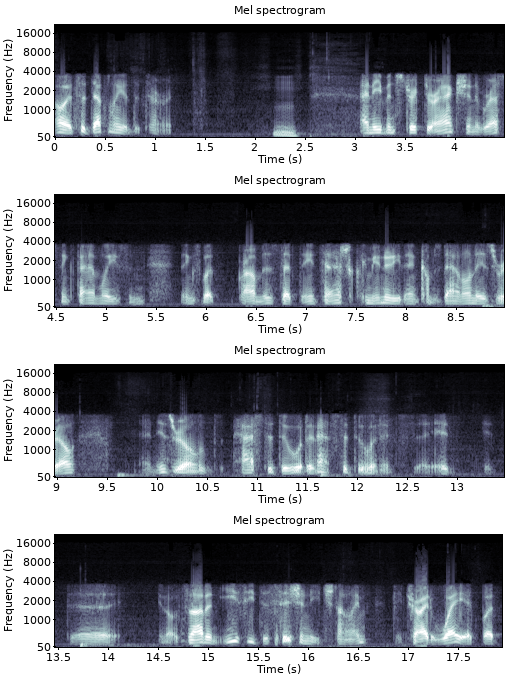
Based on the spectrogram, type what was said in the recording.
Oh, it's a, definitely a deterrent. Hmm. and even stricter action, arresting families and things. But the problem is that the international community then comes down on Israel, and Israel has to do what it has to do, and it's it it uh, you know it's not an easy decision each time. They try to weigh it, but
